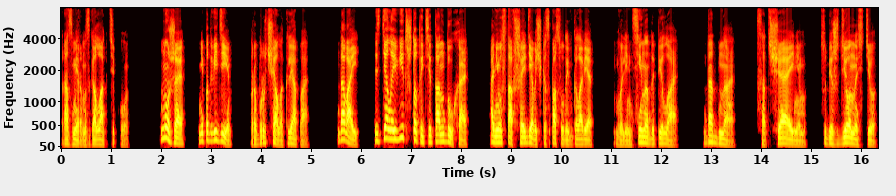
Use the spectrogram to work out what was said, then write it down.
размером с галактику. «Ну же, не подведи», – пробурчала Кляпа. «Давай, сделай вид, что ты титан духа, а не уставшая девочка с посудой в голове». Валентина допила. До дна. С отчаянием, с убежденностью,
